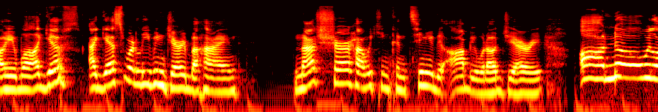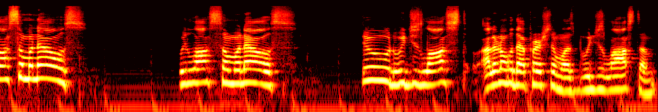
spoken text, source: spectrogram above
Okay, well, I guess I guess we're leaving Jerry behind. Not sure how we can continue the obby without Jerry. Oh no, we lost someone else. We lost someone else. Dude, we just lost. I don't know who that person was, but we just lost them.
